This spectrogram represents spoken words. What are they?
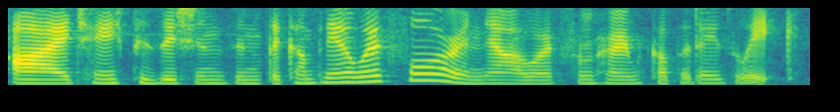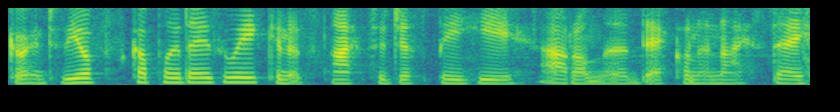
I changed positions in the company I work for, and now I work from home a couple of days a week, going to the office a couple of days a week, and it's nice to just be here out on the deck on a nice day.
